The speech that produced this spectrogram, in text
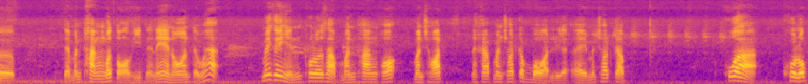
อแต่มันพังเพราะต่อผิดนะแน่นอน แต่ว่าไม่เคยเห็นโทรศัพท์มันพังเพราะมันช็อตนะครับมันช็อตกับบอร์ดหรือเออมันช็อตกับขั้วขั้วลบ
